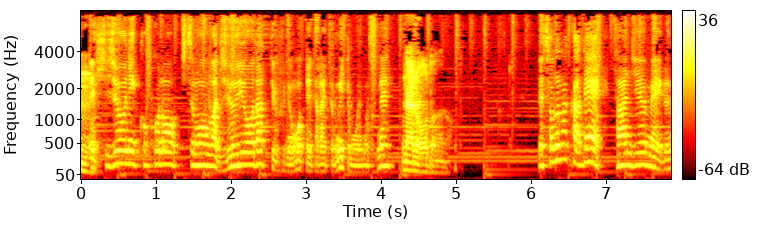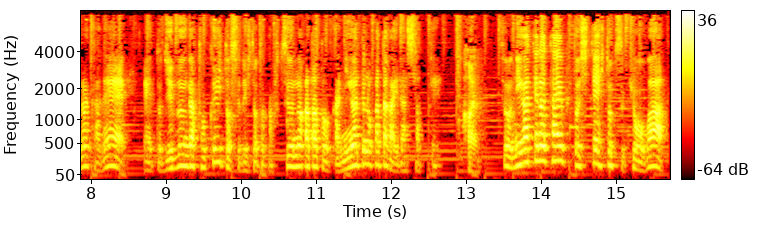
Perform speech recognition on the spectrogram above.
うん。うんえ非常にここの質問は重要だっていうふうに思っていただいてもいいと思いますね。なるほど、なるほど。で、その中で、30名いる中で、えっと、自分が得意とする人とか、普通の方とか、苦手の方がいらっしゃって、はい。その苦手なタイプとして一つ今日は、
